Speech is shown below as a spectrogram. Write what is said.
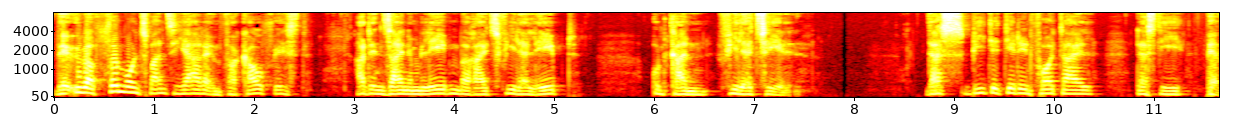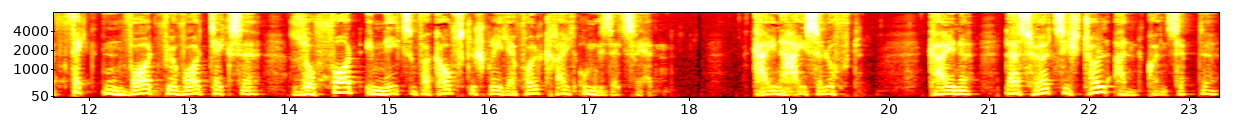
Wer über 25 Jahre im Verkauf ist, hat in seinem Leben bereits viel erlebt und kann viel erzählen. Das bietet dir den Vorteil, dass die perfekten Wort für Wort Texte sofort im nächsten Verkaufsgespräch erfolgreich umgesetzt werden. Keine heiße Luft. Keine, das hört sich toll an, Konzepte,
